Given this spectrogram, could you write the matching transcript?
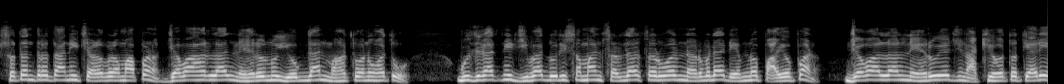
સ્વતંત્રતાની ચળવળમાં પણ જવાહરલાલ નહેરુનું યોગદાન મહત્વનું હતું. ગુજરાતની જીવાદોરી સમાન સરદાર સરોવર નર્મદા ડેમનો પાયો પણ જવાહરલાલ નહેરુએ જ નાખ્યો હતો ત્યારે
